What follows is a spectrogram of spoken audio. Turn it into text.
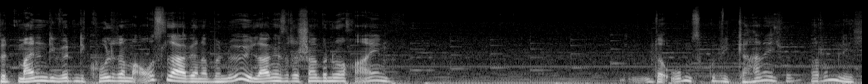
Könnte meinen, die würden die Kohle da mal auslagern, aber nö, die lagern sie da scheinbar nur noch ein. Da oben so gut wie gar nicht. Warum nicht?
